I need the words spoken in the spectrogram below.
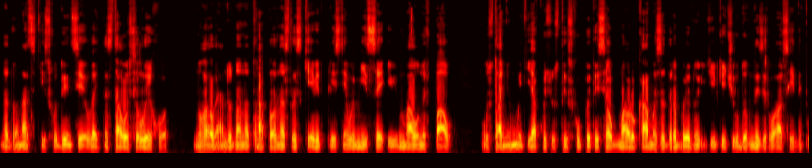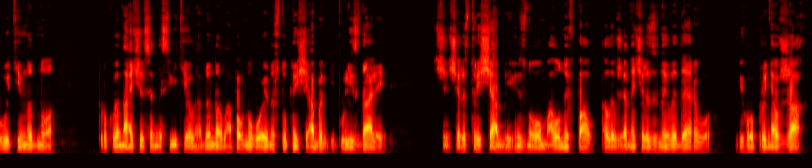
На 12-й сходинці ледь не сталося лихо. Нога Лендона натрапила на слизьке від плісняве місце, і він мало не впав. У останню мить якось устиг схопитися обма руками за драбину і тільки чудом не зірвався і не полетів на дно. Проклинаючи все на світі, Лендон налапав ногою наступний щабель і поліз далі. Ще через три щаблі він знову мало не впав, але вже не через гниле дерево. Його пройняв жах.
